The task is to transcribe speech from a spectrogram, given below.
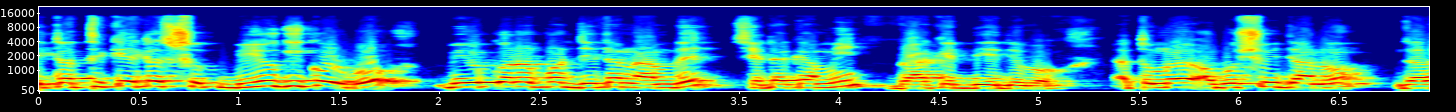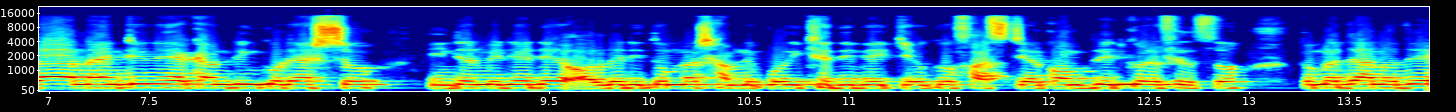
এটা থেকে এটা বিয়োগই করব। বিয়োগ করার পর যেটা নামবে, সেটাকে আমি ব্র্যাকেট দিয়ে দেব। তোমরা অবশ্যই জানো, যারা নাইনটিনে অ্যাকাউন্টিং করে আসছো ইন্টারমিডিয়েটে অলরেডি তোমরা সামনে পরীক্ষা দিবে, কেউ কেউ ফার্স্ট ইয়ার কমপ্লিট করে ফেলছো, তোমরা জানো যে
